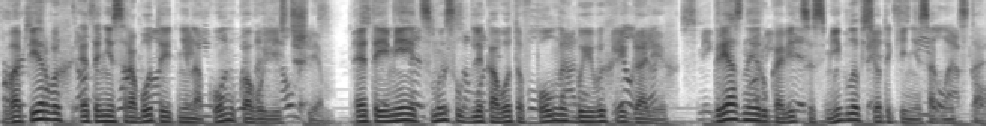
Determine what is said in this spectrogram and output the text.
Во-первых, это не сработает ни на ком, у кого есть шлем. Это имеет смысл для кого-то в полных боевых регалиях. Грязные рукавицы Смигла все-таки не согнут сталь.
